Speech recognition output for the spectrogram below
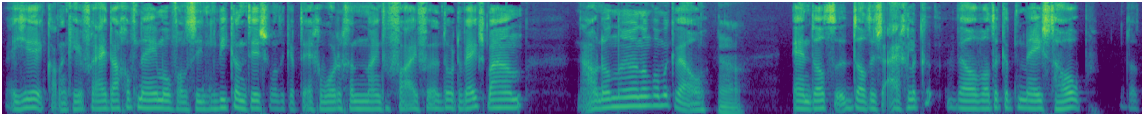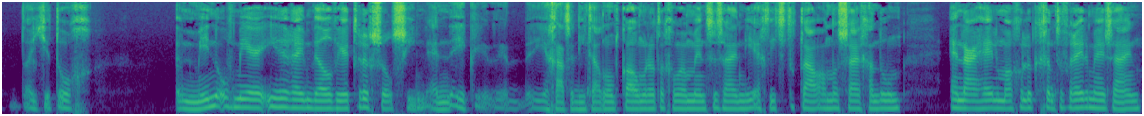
Weet je, ik kan een keer vrijdag opnemen of als het in het weekend is, want ik heb tegenwoordig een 9 to 5 eh, door de weeksbaan. Nou, dan, eh, dan kom ik wel. Ja. En dat, dat is eigenlijk wel wat ik het meest hoop. Dat, dat je toch min of meer iedereen wel weer terug zult zien. En ik, je gaat er niet aan ontkomen dat er gewoon mensen zijn die echt iets totaal anders zijn gaan doen. En daar helemaal gelukkig en tevreden mee zijn.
